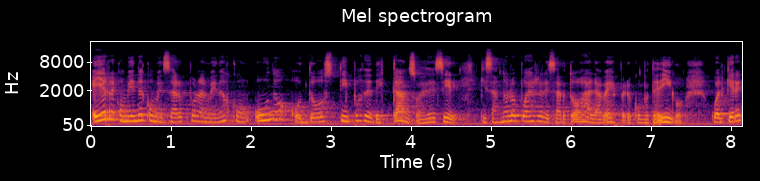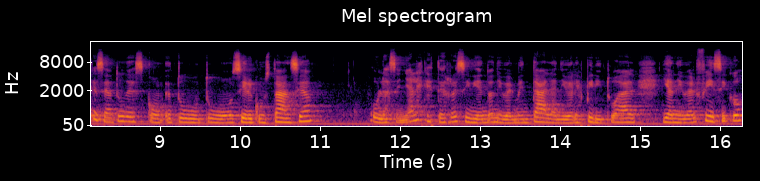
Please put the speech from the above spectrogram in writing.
Ella recomienda comenzar por al menos con uno o dos tipos de descanso, es decir, quizás no lo puedes realizar todos a la vez, pero como te digo, cualquiera que sea tu, tu circunstancia, o las señales que estés recibiendo a nivel mental, a nivel espiritual y a nivel físico,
